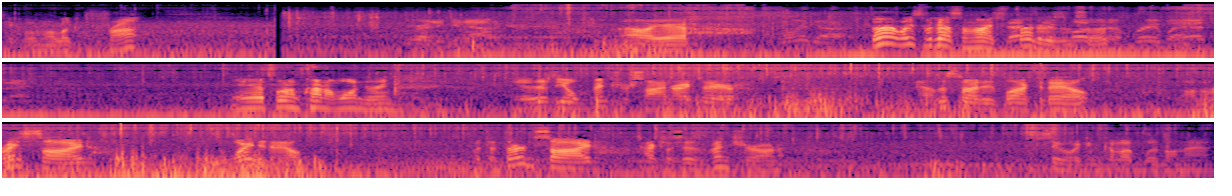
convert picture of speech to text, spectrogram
Take one more look at the front. You ready to get out of here? Oh yeah. Boy, But at least we got some nice that's photos close inside. to freeway, isn't it? Yeah, that's what I'm kind of wondering. Yeah, there's the old Venture sign right there. Now this side is blacked it out. On the right side, it's whited out. But the third side actually says Venture on it. Let's see what we can come up with on that.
